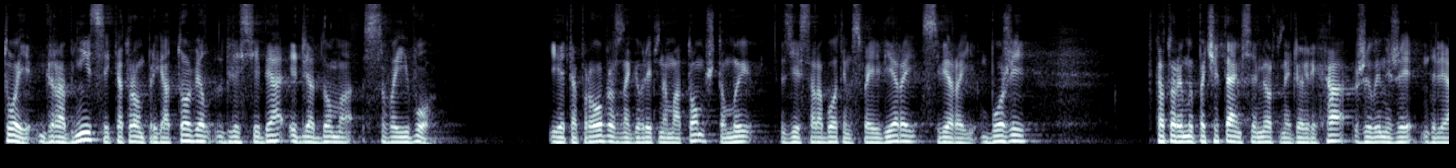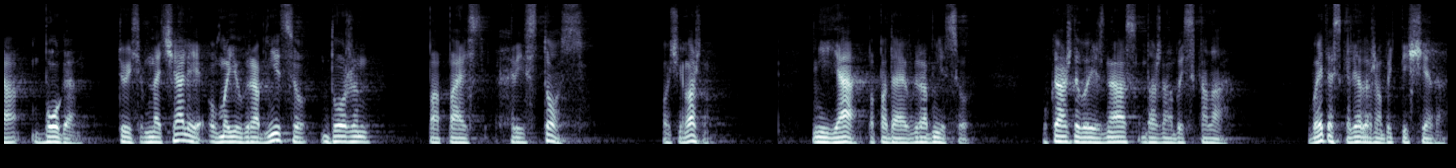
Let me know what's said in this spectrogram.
той гробнице, которую Он приготовил для себя и для дома своего. И это прообразно говорит нам о том, что мы здесь работаем своей верой, с верой Божьей, в которой мы почитаемся мертвыми для греха, живыми же для Бога. То есть вначале в мою гробницу должен попасть Христос. Очень важно. Не я попадаю в гробницу. У каждого из нас должна быть скала. В этой скале должна быть пещера.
